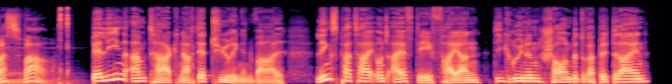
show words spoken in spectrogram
Was war? Berlin am Tag nach der Thüringen-Wahl. Linkspartei und AfD feiern, die Grünen schauen bedröppelt drein,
